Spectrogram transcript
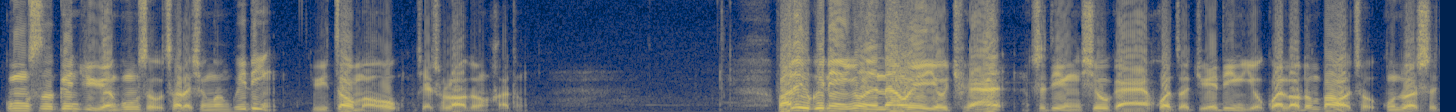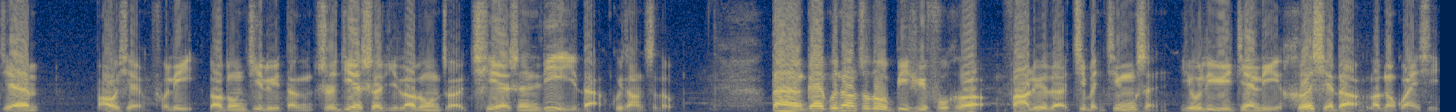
公司根据员工手册的相关规定与赵某解除劳动合同。法律规定，用人单位有权制定、修改或者决定有关劳动报酬、工作时间、保险福利、劳动纪律等直接涉及劳动者切身利益的规章制度。但该规章制度必须符合法律的基本精神，有利于建立和谐的劳动关系。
